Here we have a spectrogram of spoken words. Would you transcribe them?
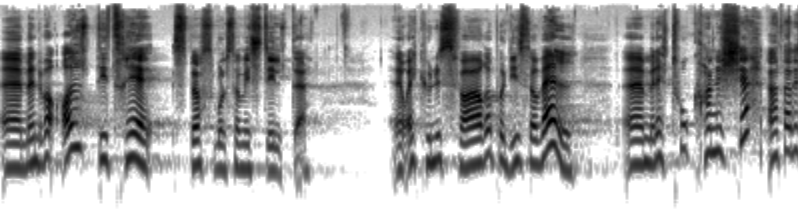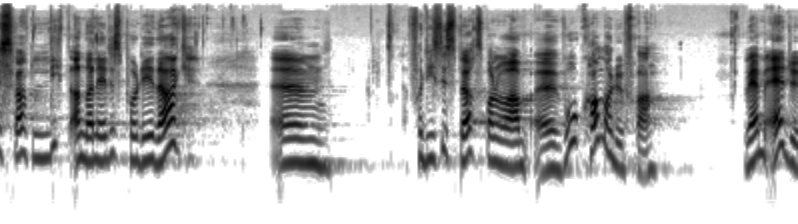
Eh, men det var alltid tre spørsmål som vi stilte. Eh, og jeg kunne svare på de så vel. Eh, men jeg tror kanskje at jeg hadde svart litt annerledes på det i dag. For disse spørsmålene var Hvor kommer du fra? Hvem er du?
